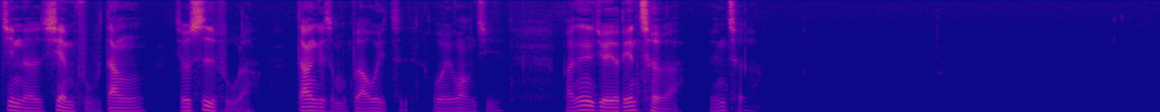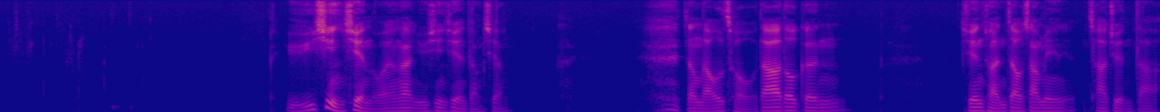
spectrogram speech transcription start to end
进了县府当就市府了，当一个什么不知道位置，我也忘记，反正就觉得有点扯啊，有点扯。余信宪，我看看余信宪的长相，长得好丑，大家都跟宣传照上面差距很大。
